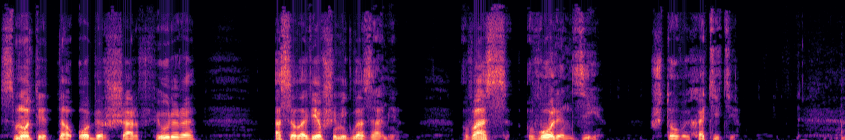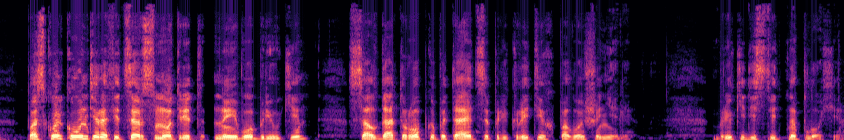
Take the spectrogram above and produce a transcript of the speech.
смотрит на обершарфюрера осоловевшими глазами. — Вас волен, Зи. Что вы хотите? Поскольку унтер-офицер смотрит на его брюки, солдат робко пытается прикрыть их полой шинели. Брюки действительно плохи.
